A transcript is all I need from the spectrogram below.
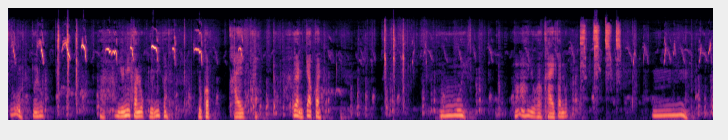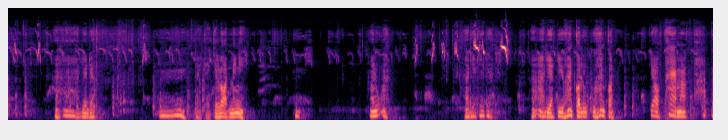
โอ้ไม่รู้อะอยู่นี่ก่อนลูกอยู่นี่ก่อนอยู่กับใครของเพื่อนเจ้าก่อนโอ้ยเอาอยู่กับใครก่อนลูกอืมอ่าเดี๋ยวเดี๋ยวอืมแต่แต่จะรอดไหมนี่มเอาลูกอะ อะเดี๋ยวเดี๋ยวเดี๋ยวอะเดี๋ยวอยู่ห้านก่อนลูกอยู่ห้านก่อนเดี๋ยวเอาผ้ามาทับไป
